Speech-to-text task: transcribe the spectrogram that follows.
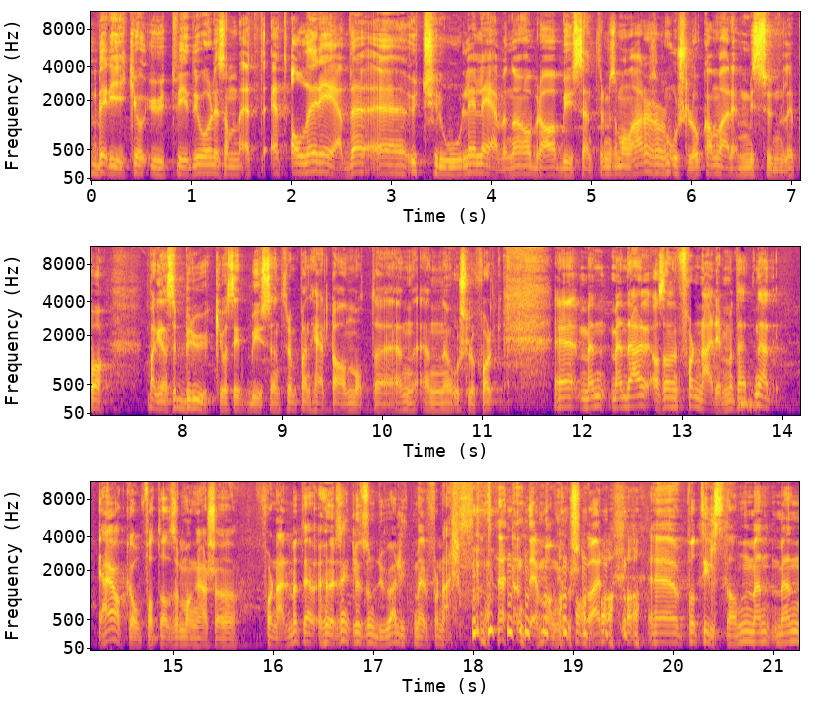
beriker og utvider jo liksom et, et allerede eh, utrolig levende og bra bysentrum som man har, som Oslo kan være misunnelig på. Bergensere bruker jo sitt bysentrum på en helt annen måte enn en Oslo-folk. Men, men det er altså den fornærmetheten jeg, jeg har ikke oppfattet at så mange er så fornærmet. Det høres egentlig ut som du er litt mer fornærmet enn det mange i Oslo er eh, på tilstanden. Men, men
